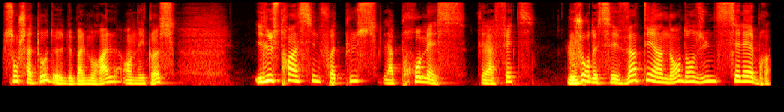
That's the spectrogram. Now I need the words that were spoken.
son château de, de, Balmoral en Écosse, illustrant ainsi une fois de plus la promesse qu'elle a faite le jour de ses 21 ans dans une célèbre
